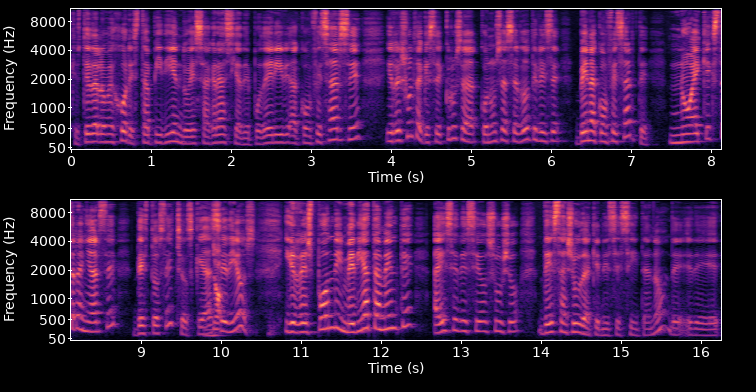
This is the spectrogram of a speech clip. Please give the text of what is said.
que usted a lo mejor está pidiendo esa gracia de poder ir a confesarse y resulta que se cruza con un sacerdote y le dice, ven a confesarte. No hay que extrañarse de estos hechos que hace Dios. Y responde inmediatamente a ese deseo suyo de esa ayuda que necesita, ¿no? de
